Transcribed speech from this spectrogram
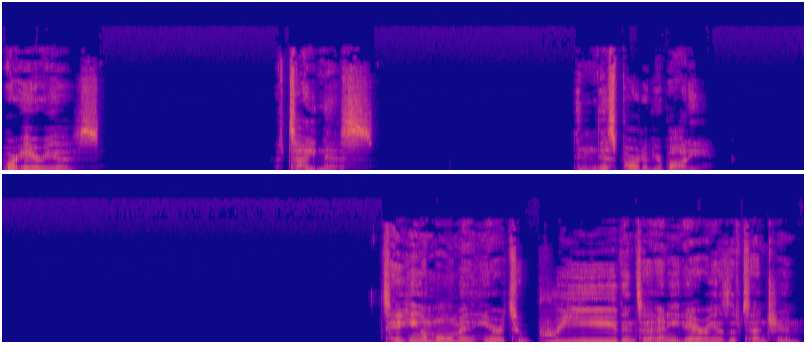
or areas of tightness in this part of your body. Taking a moment here to breathe into any areas of tension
